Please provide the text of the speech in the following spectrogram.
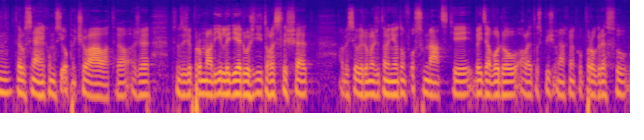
hmm. kterou si nějak jako musí opečovávat, jo? A že myslím si, že pro mladí lidi je důležité tohle slyšet, aby si uvědomili, že to není o tom v 18 být za vodou, ale je to spíš o nějakém jako progresu,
